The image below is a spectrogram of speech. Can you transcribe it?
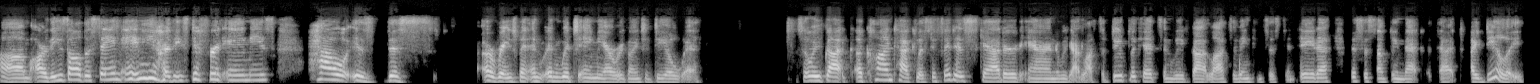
Um, are these all the same Amy? Are these different Amy's? How is this arrangement and, and which Amy are we going to deal with? So we've got a contact list. If it is scattered and we got lots of duplicates and we've got lots of inconsistent data, this is something that, that ideally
